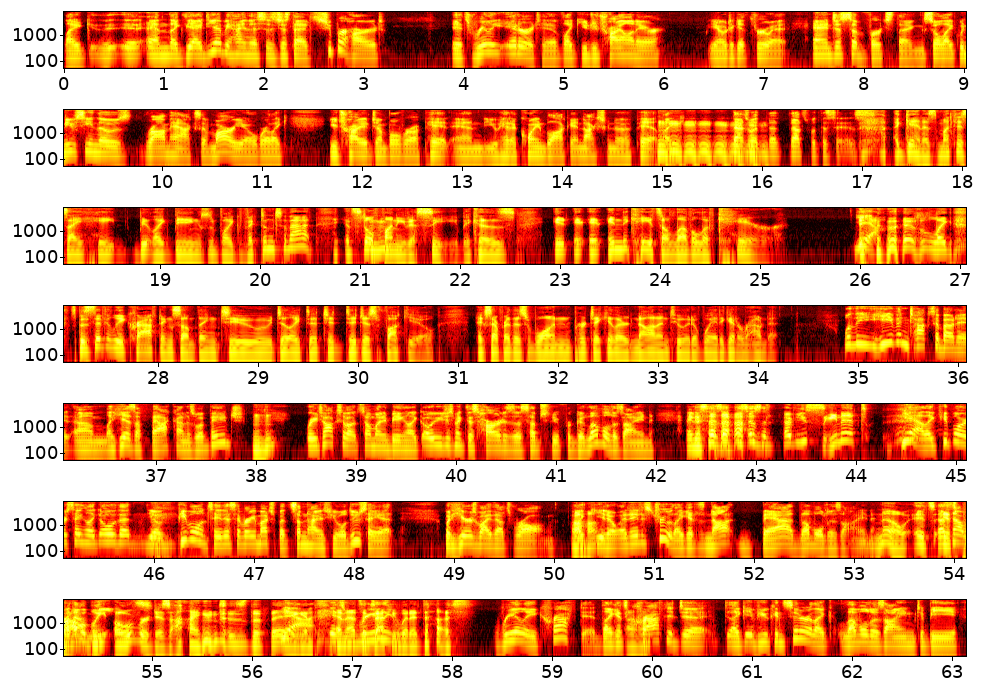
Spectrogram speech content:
Like, and like the idea behind this is just that it's super hard. It's really iterative. Like you do trial and error, you know, to get through it, and it just subverts things. So like when you've seen those ROM hacks of Mario, where like you try to jump over a pit and you hit a coin block and it knocks you into a pit, like that's what that, that's what this is. again, as much as I hate be, like being like victim to that, it's still Mhm. funny to see because it, it it indicates a level of care. Yeah, like specifically crafting something to to like to, to to just fuck you, except for this one particular non-intuitive way to get around it. Well, the, he even talks about it. Um, like he has a FAQ on his webpage Mhm. Where he talks about someone being like, "Oh, you just make this hard as a substitute for good level design," and he says like, "This isn't." Have you seen it? Yeah, like people are saying like, "Oh, that you know, people don't say this very much, but sometimes people do say it." But here's why that's wrong. Like Uh-huh. you know, and it is true. Like it's not bad level design. No, it's That's it's not what that probably over designed is the thing, Yeah, and, and that's exactly what it does. really crafted. Like it's Uh-huh. crafted to like if you consider like level design to be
